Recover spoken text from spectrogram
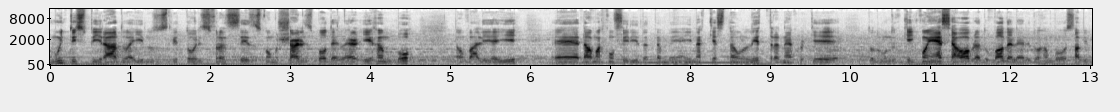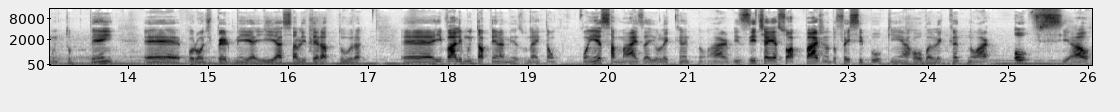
muito inspirado aí nos escritores franceses como Charles Baudelaire e Rimbaud. Então vale aí é, dar uma conferida também aí na questão letra, né? Porque todo mundo que conhece a obra do Baudelaire e do Rimbaud sabe muito bem é, por onde permeia aí essa literatura. É, e vale muito a pena mesmo, né? Então conheça mais aí o Lecante Noir, visite aí a sua página do Facebook em arroba Lecante Noir Oficial,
